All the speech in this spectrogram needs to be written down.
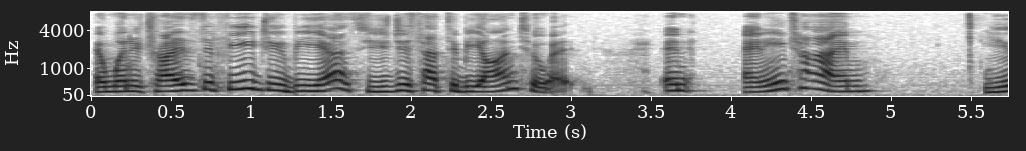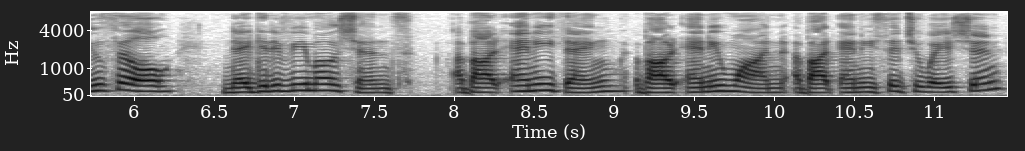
and when it tries to feed you BS, you just have to be onto it. And anytime you feel negative emotions about anything, about anyone, about any situation,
